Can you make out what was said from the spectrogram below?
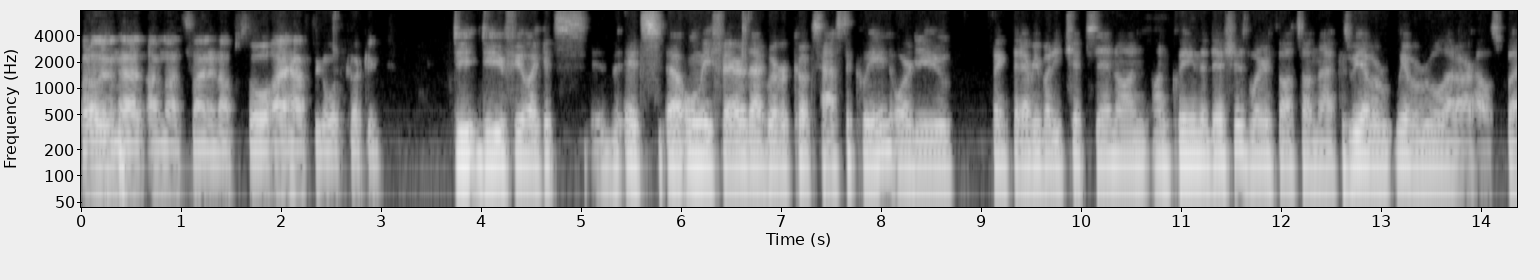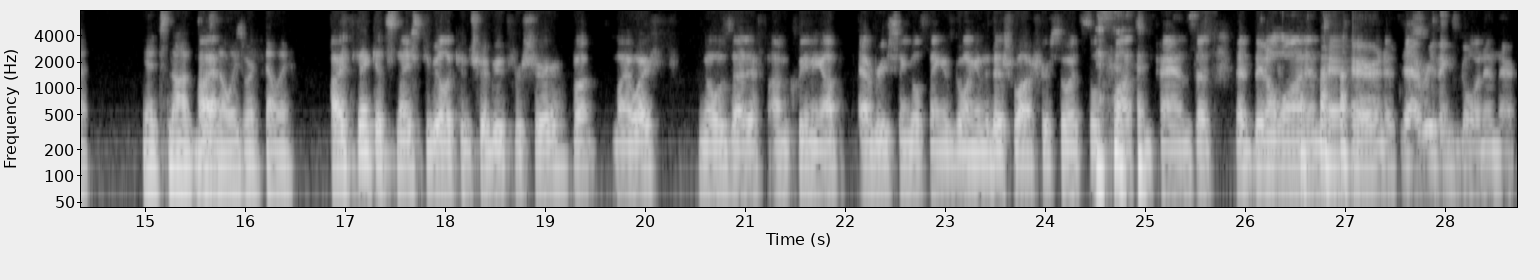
But other than that, I'm not signing up. So I have to go with cooking. Do you, do you feel like it's it's uh, only fair that whoever cooks has to clean, or do you think that everybody chips in on on cleaning the dishes? What are your thoughts on that? Because we have a we have a rule at our house, but it's not doesn't I- always work that way. I think it's nice to be able to contribute for sure, but my wife knows that if I'm cleaning up, every single thing is going in the dishwasher. So it's those pots and pans that, that they don't want in there, and it's everything's going in there.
